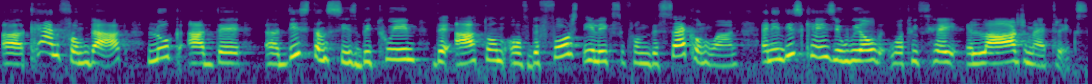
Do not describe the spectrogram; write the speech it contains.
uh, can, from that, look at the uh, distances between the atom of the first helix from the second one. And in this case, you build what we say a large matrix.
